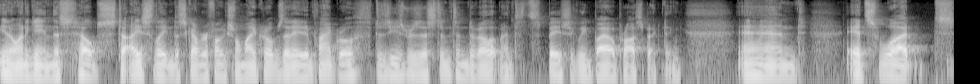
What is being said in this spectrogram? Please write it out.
you know, and again, this helps to isolate and discover functional microbes that aid in plant growth, disease resistance, and development. It's basically bioprospecting. And it's what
